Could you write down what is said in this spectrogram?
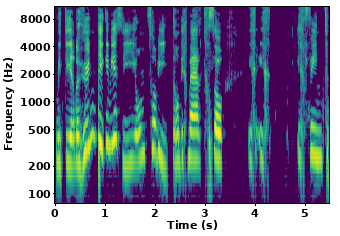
mit ihren Hunden irgendwie sein und so weiter. Und ich merke so, ich, ich, ich finde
